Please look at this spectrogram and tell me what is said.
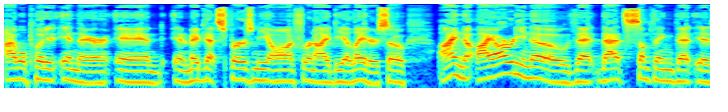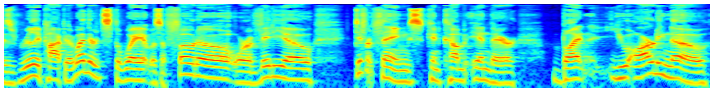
I will put it in there and and maybe that spurs me on for an idea later. So I know I already know that that's something that is really popular whether it's the way it was a photo or a video different things can come in there, but you already know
